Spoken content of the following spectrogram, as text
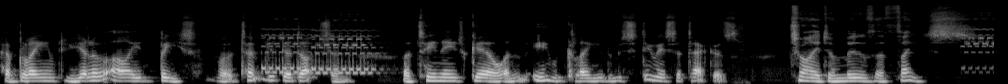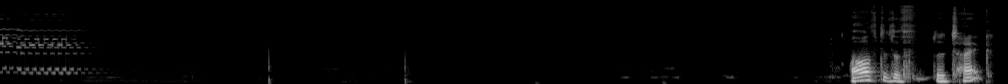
have blamed yellow-eyed beast for attempted abduction of teenage girl and even claimed the mysterious attackers tried to move her face. After the, the attack,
